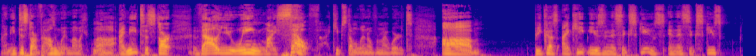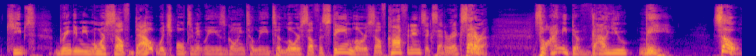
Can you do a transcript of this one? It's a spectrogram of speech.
I need to start valuing my, uh, I need to start valuing myself. I keep stumbling over my words. Um, because I keep using this excuse and this excuse keeps bringing me more self-doubt, which ultimately is going to lead to lower self-esteem, lower self-confidence, etc., etc. So I need to value me. So,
